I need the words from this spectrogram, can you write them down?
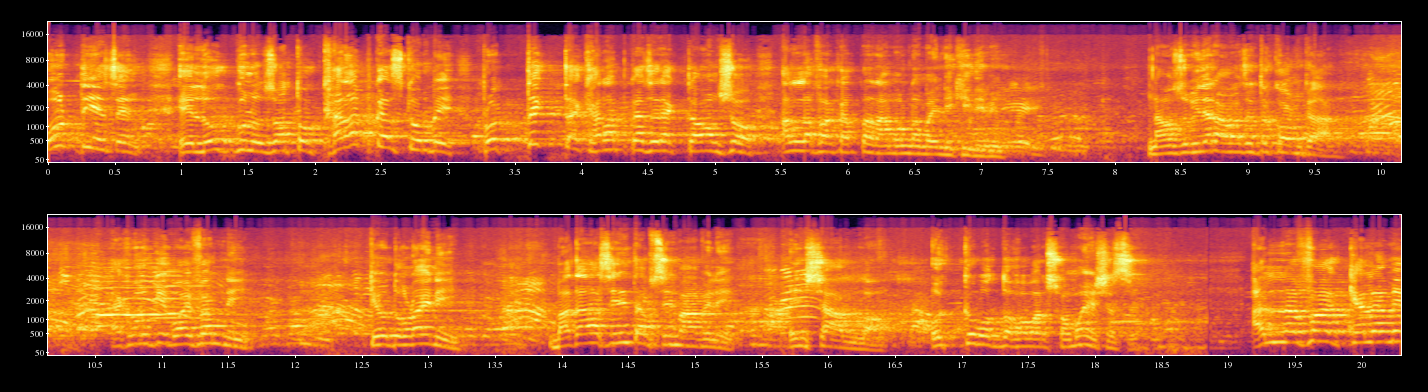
ভোট দিয়েছেন, এই লোকগুলো যত খারাপ কাজ করবে প্রত্যেকটা খারাপ কাজের একটা অংশ আল্লাহ পাক আপনার আমল নামায় লিখিয়ে দিবে নাওজুবিলের আওয়াজ এত কম কার? এখনও কি বয়ফ্রেন্ড নেই কেউ দৌড়ায়নি? বাধা আসেনি তাফসির মাহবিলে ইনশাআল্লাহ, ঐক্যবদ্ধ হওয়ার সময় এসেছে। আল্লাহ কালামে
